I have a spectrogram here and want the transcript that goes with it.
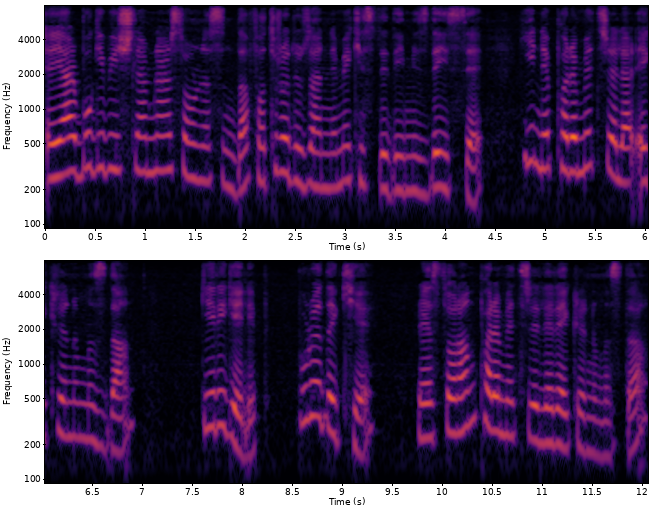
eğer bu gibi işlemler sonrasında fatura düzenlemek istediğimizde ise yine parametreler ekranımızdan geri gelip buradaki restoran parametreleri ekranımızda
